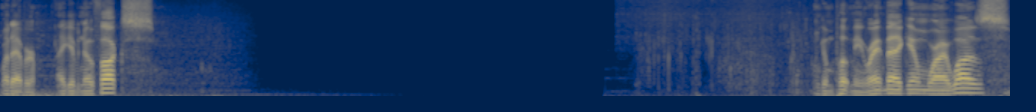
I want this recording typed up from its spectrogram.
Whatever. I give no fucks. You can put me right back in where I was.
